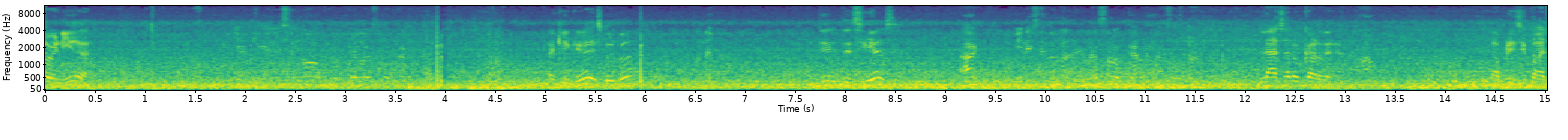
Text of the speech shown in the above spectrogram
Avenida. Y aquí viene siendo creo que la ¿Aquí qué? Disculpa. ¿Dónde? ¿De- ¿Decías? Ah, viene siendo la de Lázaro Cárdenas. otra. Lázaro Cárdenas, Ajá. la principal.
